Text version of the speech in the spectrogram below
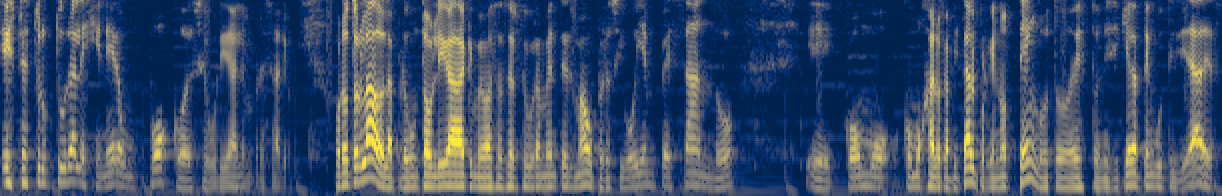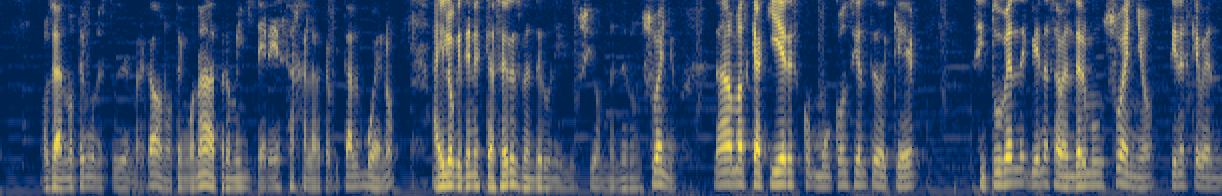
esta estructura le genera un poco de seguridad al empresario. Por otro lado, la pregunta obligada que me vas a hacer seguramente es, Mau, pero si voy empezando, eh, ¿cómo, ¿cómo jalo capital? Porque no tengo todo esto, ni siquiera tengo utilidades. O sea, no tengo un estudio de mercado, no tengo nada, pero me interesa jalar capital. Bueno, ahí lo que tienes que hacer es vender una ilusión, vender un sueño. Nada más que aquí eres muy consciente de que si tú vienes a venderme un sueño, tienes que,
